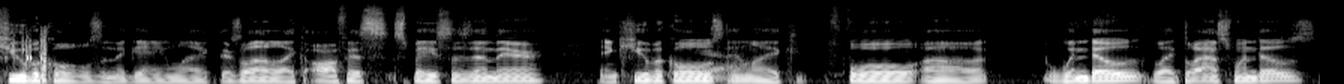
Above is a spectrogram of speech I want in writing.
cubicles in the game like there's a lot of like office spaces in there and cubicles Yeah. and like full uh window like glass windows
